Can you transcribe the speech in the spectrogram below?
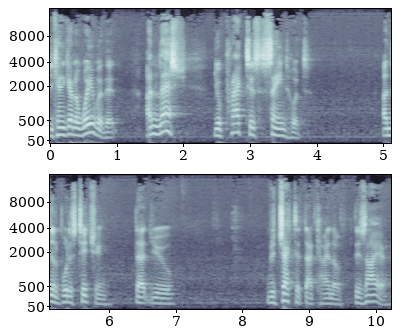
You can get away with it unless you practice sainthood under the Buddhist teaching that you rejected that kind of desire.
